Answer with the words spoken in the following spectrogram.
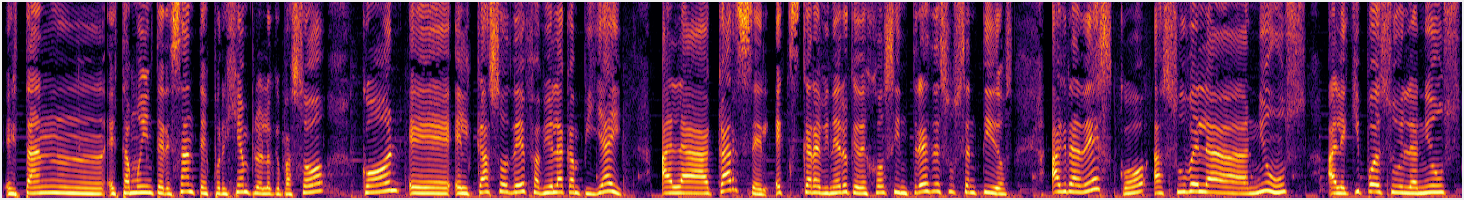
están, están muy interesantes. Por ejemplo, lo que pasó con eh, el caso de Fabiola Campillay a la cárcel, ex carabinero que dejó sin tres de sus sentidos. Agradezco a Sube la News, al equipo de Sube la News,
